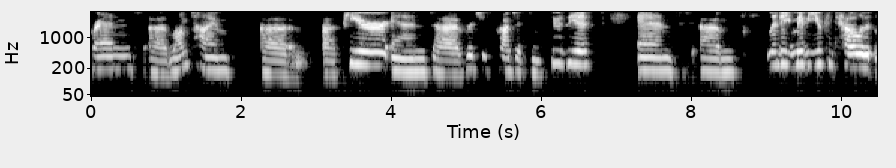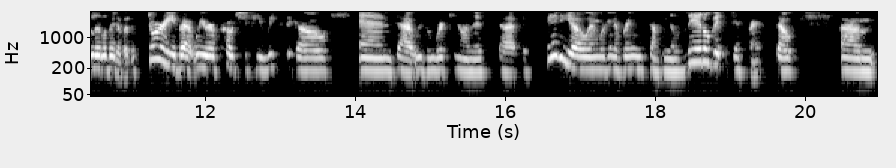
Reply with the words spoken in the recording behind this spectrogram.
friend, a longtime uh, uh, peer and uh, Virtues Project enthusiast. And um, Lynda, maybe you can tell a little bit about the story, but we were approached a few weeks ago and uh, we've been working on this, uh, this video and we're gonna bring you something a little bit different. So um,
